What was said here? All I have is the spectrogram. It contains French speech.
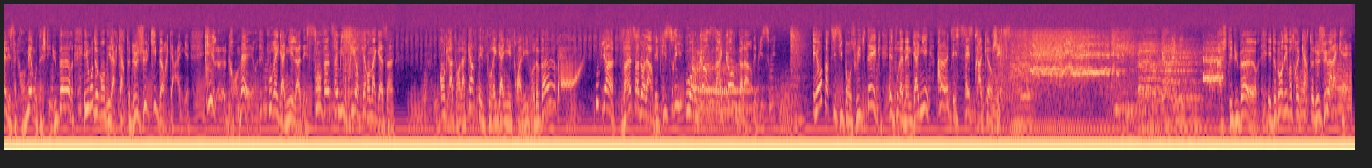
Elle et sa grand-mère ont acheté du beurre et ont demandé la carte de jeu qui beurre gagne. Et euh, le grand-mère pourrait gagner l'un des 125 000 prix offerts en magasin. En grattant la carte, elle pourrait gagner 3 livres de beurre, ou bien 25 dollars d'épicerie, ou encore 50 dollars d'épicerie. Et en participant au sweepstake, elle pourrait même gagner un des 16 trackers GX. Achetez du beurre et demandez votre carte de jeu à la caisse.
